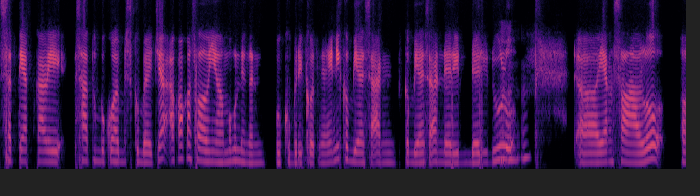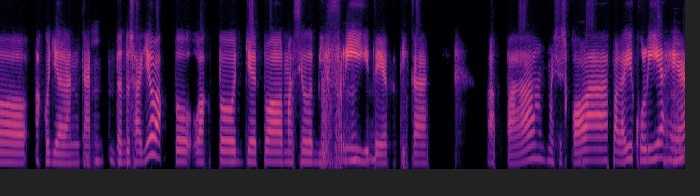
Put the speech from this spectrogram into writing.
setiap kali satu buku habis kubaca, aku akan selalu nyambung dengan buku berikutnya. Ini kebiasaan kebiasaan dari dari dulu eh, yang selalu eh, aku jalankan. Tentu saja waktu waktu jadwal masih lebih free Mhm. gitu ya ketika apa masih sekolah, apalagi kuliah ya.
